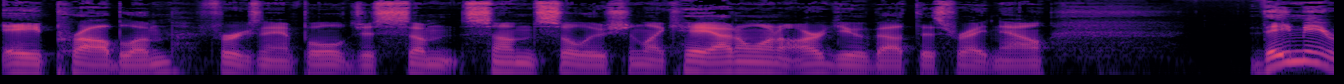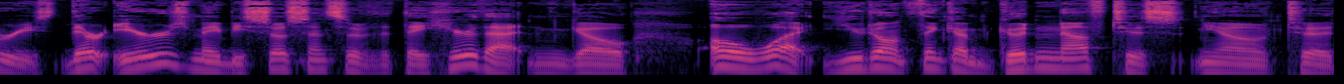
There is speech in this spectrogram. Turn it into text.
a problem for example just some some solution like hey I don't want to argue about this right now they may re- their ears may be so sensitive that they hear that and go, "Oh, what? You don't think I'm good enough to, you know, to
